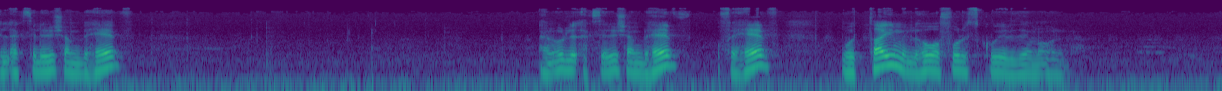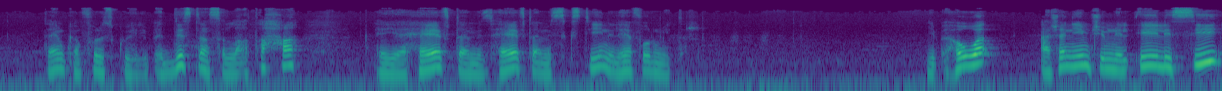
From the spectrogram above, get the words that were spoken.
ال acceleration ب half هنقول ال acceleration ب half وفي half وال time اللي هو four square زي ما قلنا. time كان four square. يبقى ال distance اللي قطعها هي half times half times 16 اللي هي 4 متر. يبقى هو عشان يمشي من ال A لل C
